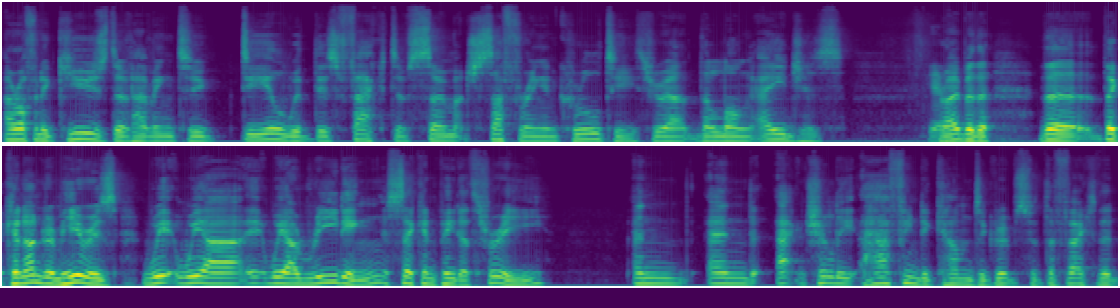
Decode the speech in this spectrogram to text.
are often accused of having to deal with this fact of so much suffering and cruelty throughout the long ages. Yeah. Right? But the, the the conundrum here is we we are we are reading Second Peter three and and actually having to come to grips with the fact that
